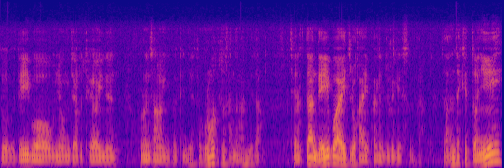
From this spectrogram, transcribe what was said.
그 네이버 운영자로 되어 있는 그런 상황이거든요. 또 그런 것도 가능합니다. 자, 일단 네이버 아이디로 가입하기를 누르겠습니다. 자, 선택했더니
